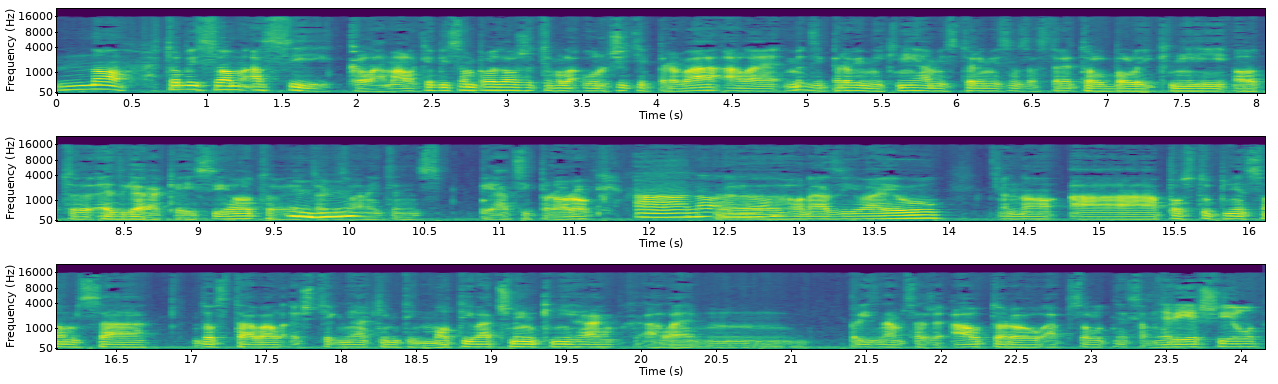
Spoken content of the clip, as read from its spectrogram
No, to by som asi klamal, keby som povedal, že to bola určite prvá, ale medzi prvými knihami, s ktorými som sa stretol, boli knihy od Edgara Caseyho, to je mm-hmm. tzv. ten spiaci prorok, Áno, eh, áno. ho nazývajú. No a postupne som sa dostával ešte k nejakým tým motivačným knihám, ale mm, priznám sa, že autorov absolútne som neriešil.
